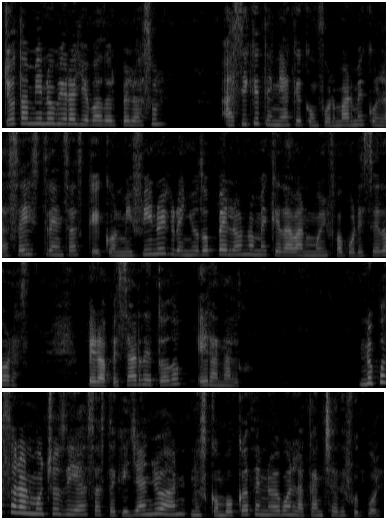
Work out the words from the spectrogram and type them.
yo también hubiera llevado el pelo azul. Así que tenía que conformarme con las seis trenzas que con mi fino y greñudo pelo no me quedaban muy favorecedoras, pero a pesar de todo eran algo. No pasaron muchos días hasta que Jean Joan nos convocó de nuevo en la cancha de fútbol.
